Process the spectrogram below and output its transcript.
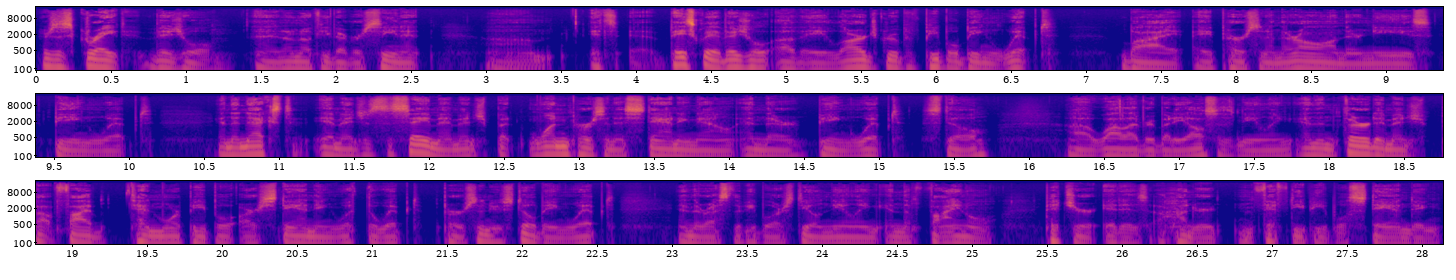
There's this great visual. I don't know if you've ever seen it. Um, it's uh, basically a visual of a large group of people being whipped by a person, and they're all on their knees being whipped. And the next image, it's the same image, but one person is standing now and they're being whipped still uh, while everybody else is kneeling. And then third image, about five, ten more people are standing with the whipped person who's still being whipped, and the rest of the people are still kneeling. In the final picture, it is 150 people standing.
